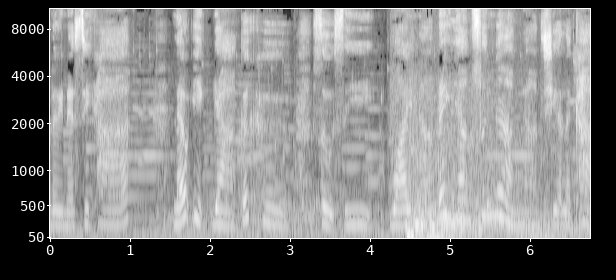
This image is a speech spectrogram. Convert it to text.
เลยนะสิคะ แล้วอีกอย่างก็คือ ซูซี่ว่ายน้ำได้อย่างสง่างามเชียร์ละค่ะ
